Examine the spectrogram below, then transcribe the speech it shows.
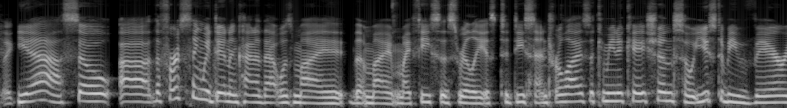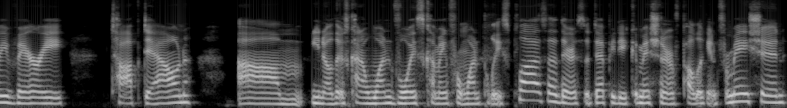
Like, Yeah. So uh, the first thing we did, and kind of that was my the, my my thesis really, is to decentralize the communication. So it used to be very very top down. Um, you know, there's kind of one voice coming from one police plaza. There's a deputy commissioner of public information,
